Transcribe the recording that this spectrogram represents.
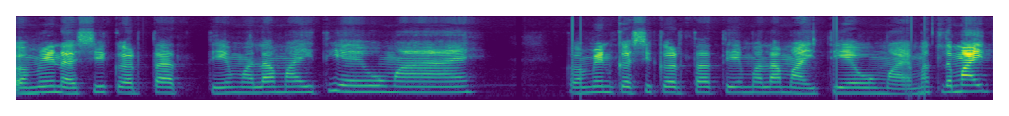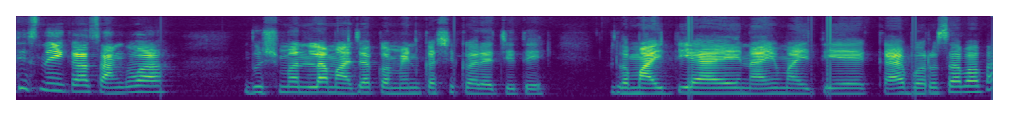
कमेंट अशी करतात ते मला माहिती आहे ओ माय. कमेंट कशी करतात ते मला माहिती आहे ओ माय. म्हटलं माहितीच नाही का? सांगवा. दुश्मनला माझ्या कमेंट कशी करायची ते? म्हटलं माहिती आहे नाही माहिती आहे. काय भरोसा बाबा?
